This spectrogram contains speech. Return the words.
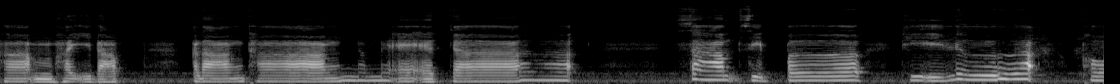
ห้ามให้ดับ กลางทางนะแม่จ้าสามสิบเปอร์ที่เหลือ พอ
